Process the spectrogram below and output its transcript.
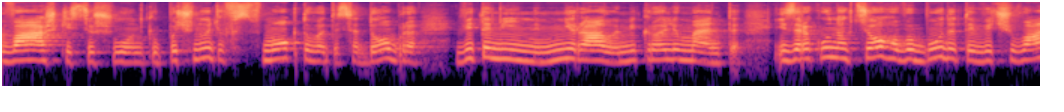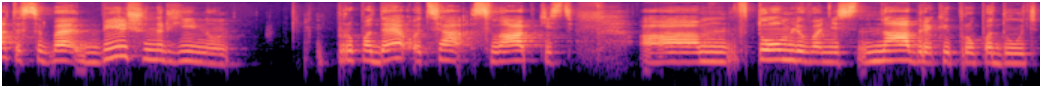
важкість у шлунку, почнуть всмоктуватися добре вітаміни, мінерали, мікроелементи. І за рахунок цього ви будете відчувати себе більш енергійно. Пропаде оця слабкість, втомлюваність, набряки пропадуть.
